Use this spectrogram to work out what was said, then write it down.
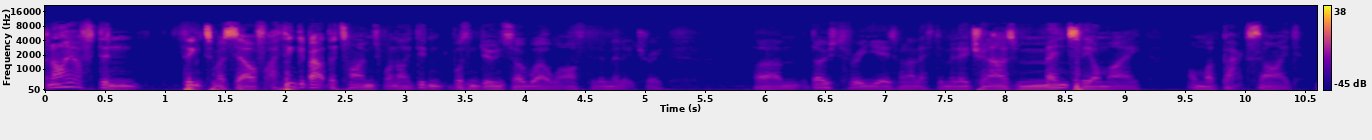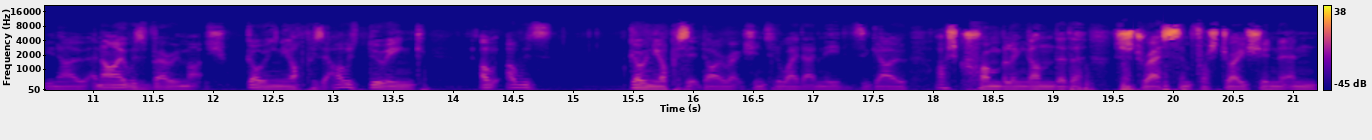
and I often think to myself, I think about the times when I didn't wasn't doing so well after the military. Um, those three years when I left the military, and I was mentally on my on my backside, you know, and I was very much going the opposite. I was doing, I, I was going the opposite direction to the way that I needed to go. I was crumbling under the stress and frustration and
